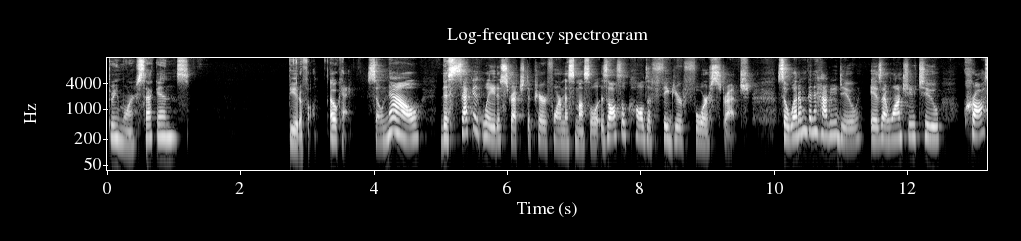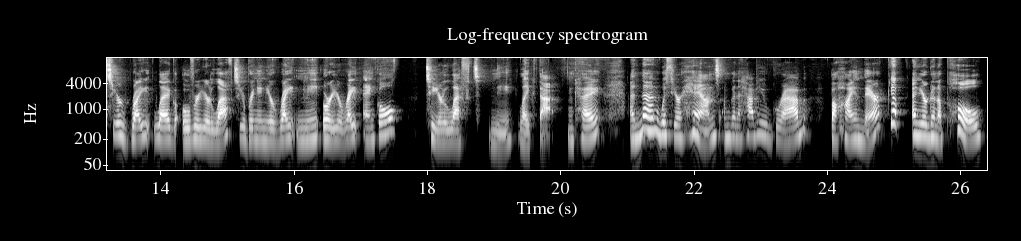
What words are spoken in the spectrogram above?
Three more seconds. Beautiful. Okay. So now the second way to stretch the piriformis muscle is also called a figure four stretch. So what I'm gonna have you do is I want you to cross your right leg over your left. So you're bringing your right knee or your right ankle to your left knee like that, okay? And then with your hands, I'm gonna have you grab behind there, yep, and you're gonna pull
